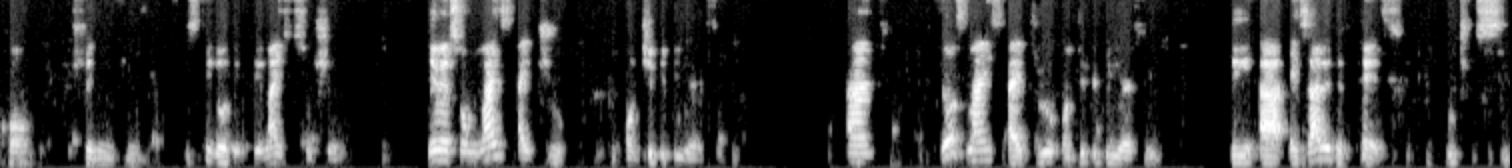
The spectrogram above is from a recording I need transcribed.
call trading view. You still know the, the lines to show. There were some lines I drew on GBP USD. And those lines I drew on GBP USD, they are exactly the pairs which you see.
